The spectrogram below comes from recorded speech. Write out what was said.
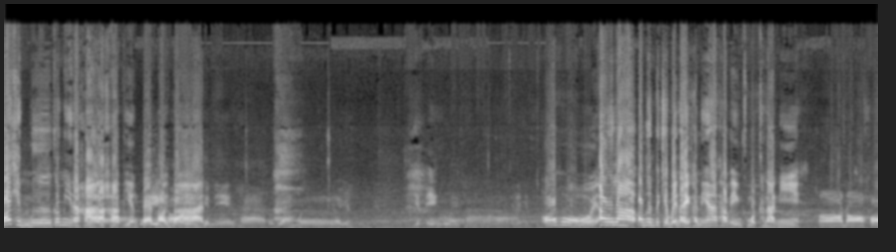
ฝ้ายเข็นมือก็มีนะคะ ราคาเพียง 800 บาท เข็นเองค่ะทุกอย่างเลยเย็บเองด้วยค่ะ โอ้โห เอาเวลาเอาเงินไปเก็บไว้ไหนคะเนี่ยทำเองหมดขนาดนี้คอนอคอ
